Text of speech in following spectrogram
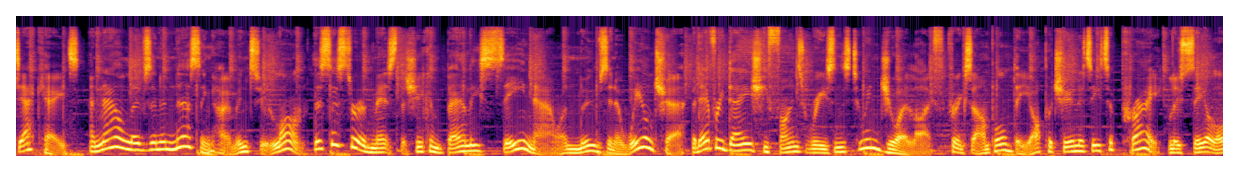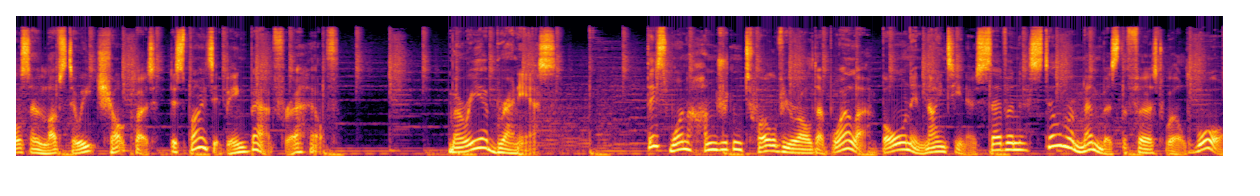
decades and now lives in a nursing home in Toulon. The sister admits that she can barely see now and moves in a wheelchair, but every day she finds reasons to enjoy life. For example, example, the opportunity to pray. Lucille also loves to eat chocolate, despite it being bad for her health. Maria Branyas this 112 year old abuela, born in 1907, still remembers the First World War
